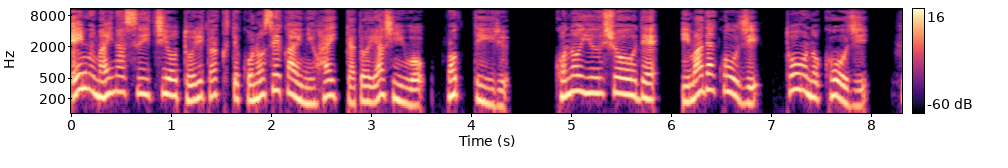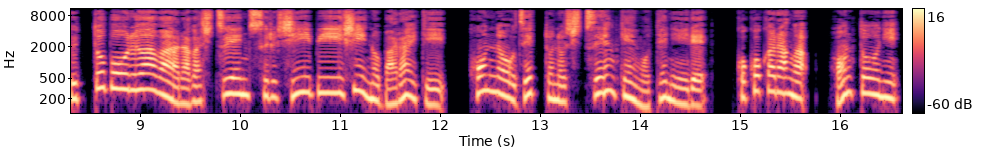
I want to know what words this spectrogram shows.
M-1 を取りたくてこの世界に入ったと野心を持っている。この優勝で、今田耕司、東野耕司、フットボールアワーらが出演する CBC のバラエティ、本能 Z の出演権を手に入れ、ここからが本当に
